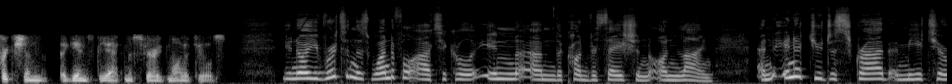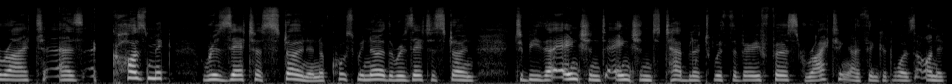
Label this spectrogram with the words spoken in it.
friction against the atmospheric molecules. You know, you've written this wonderful article in um, the conversation online, and in it you describe a meteorite as a cosmic Rosetta Stone. And of course, we know the Rosetta Stone to be the ancient, ancient tablet with the very first writing, I think it was, on it.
